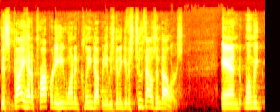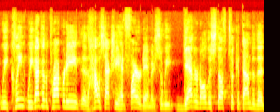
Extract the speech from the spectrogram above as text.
this guy had a property he wanted cleaned up and he was going to give us $2000 and when we, we cleaned we got to the property the house actually had fire damage so we gathered all this stuff took it down to the,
